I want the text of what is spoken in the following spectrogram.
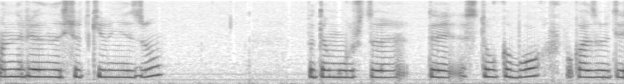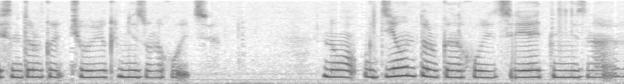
Он, наверное, все-таки внизу. Потому что столько блоков показывает, если только человек внизу находится. Но где он только находится, я это не знаю.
